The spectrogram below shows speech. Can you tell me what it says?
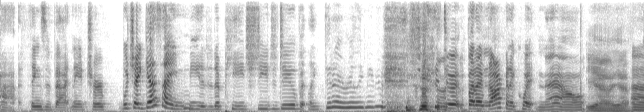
uh, things of that nature which i guess i needed a phd to do but like did i really need a phd to do it but i'm not going to quit now Yeah, yeah. Um,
